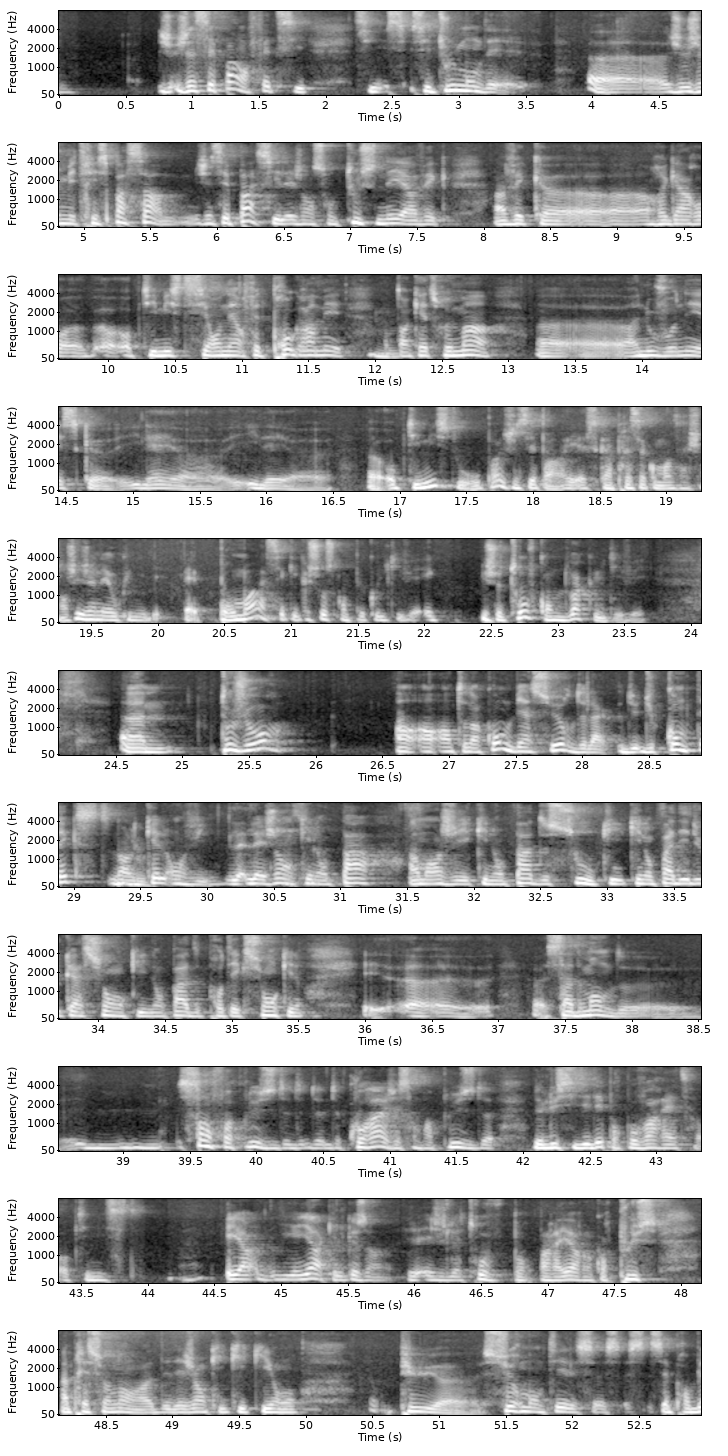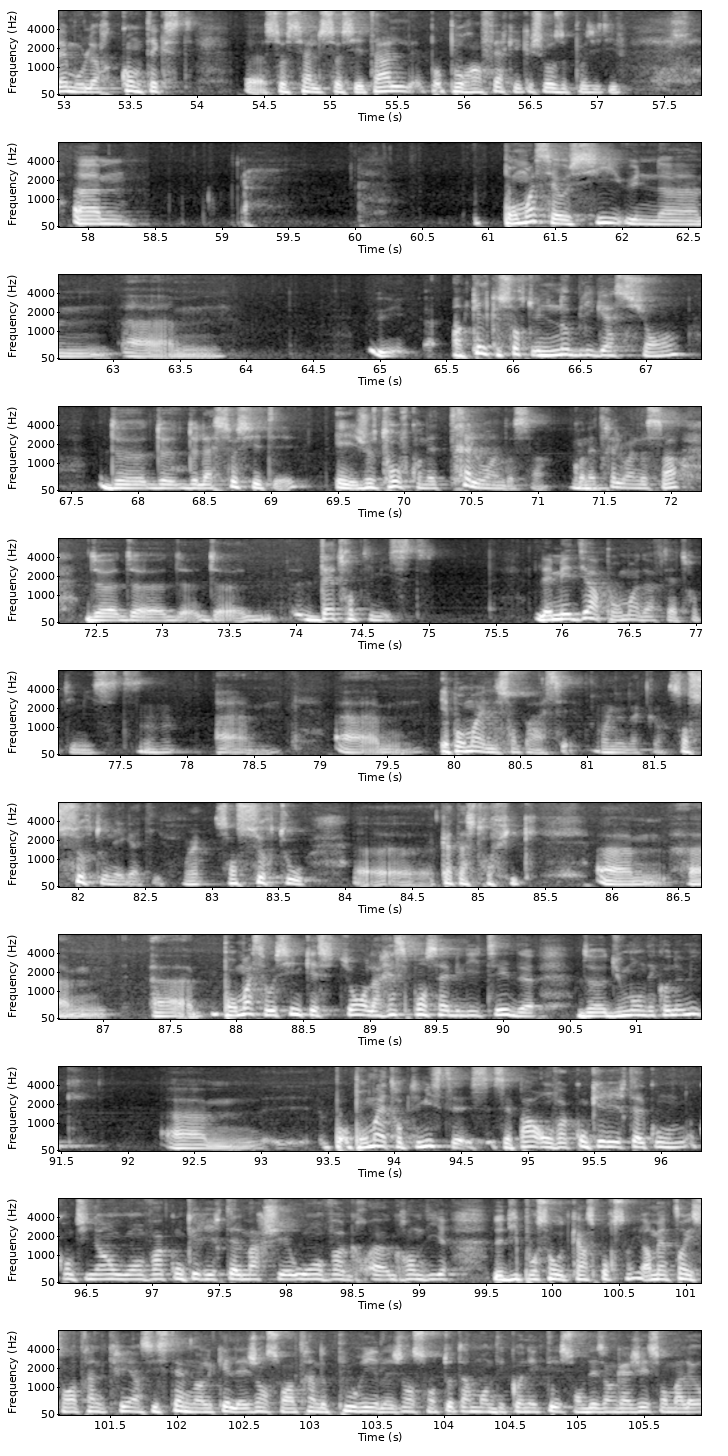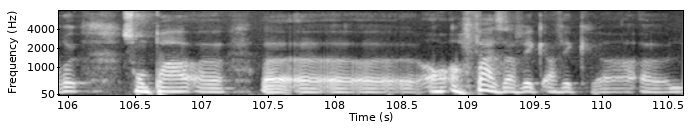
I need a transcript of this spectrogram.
Je ne sais pas en fait si, si, si, tout le monde est... Euh, je ne maîtrise pas ça. Je ne sais pas si les gens sont tous nés avec, avec euh, un regard euh, optimiste, si on est en fait programmé en mm. tant qu'être humain, un nouveau-né, est-ce qu'il est, il est optimiste ou pas? Je ne sais pas. Est-ce qu'après ça commence à changer? Je n'ai aucune idée. Mais pour moi, c'est quelque chose qu'on peut cultiver et je trouve qu'on doit cultiver. toujours en, tenant compte, bien sûr, de la, du, contexte dans mhm. lequel on vit. Les gens qui n'ont pas à manger, qui n'ont pas de sous, qui, qui n'ont pas d'éducation, qui n'ont pas de protection, qui, euh, ça demande 100 fois plus de, de, courage et 100 fois plus de, lucidité pour pouvoir être optimiste. Et il y a quelques-uns, et je les trouve par ailleurs encore plus impressionnants, hein, des, gens qui, qui, qui ont pu euh, surmonter ces problèmes ou leur contexte euh, social, sociétal, pour, en faire quelque chose de positif. Euh, pour moi, c'est aussi une, euh, en quelque sorte une obligation de, de, la société. Et je trouve qu'on est très loin de ça, qu'on est très loin de ça, d'être de, optimiste. Les médias, pour moi, doivent être optimistes. Mm-hmm. Euh, et pour moi, ils ne sont pas assez. On est d'accord. Ils sont surtout négatifs. Ouais. sont surtout euh, catastrophiques. Euh, pour moi, c'est aussi une question, la responsabilité de, de, du monde économique pour, moi, être optimiste, c'est pas on va conquérir tel continent ou on va conquérir tel marché ou on va euh, grandir de 10% ou de 15%. Et en même temps, ils sont en train de créer un système dans lequel les gens sont en train de pourrir, les gens sont totalement déconnectés, sont désengagés, sont malheureux, sont pas euh, euh, en, phase avec avec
